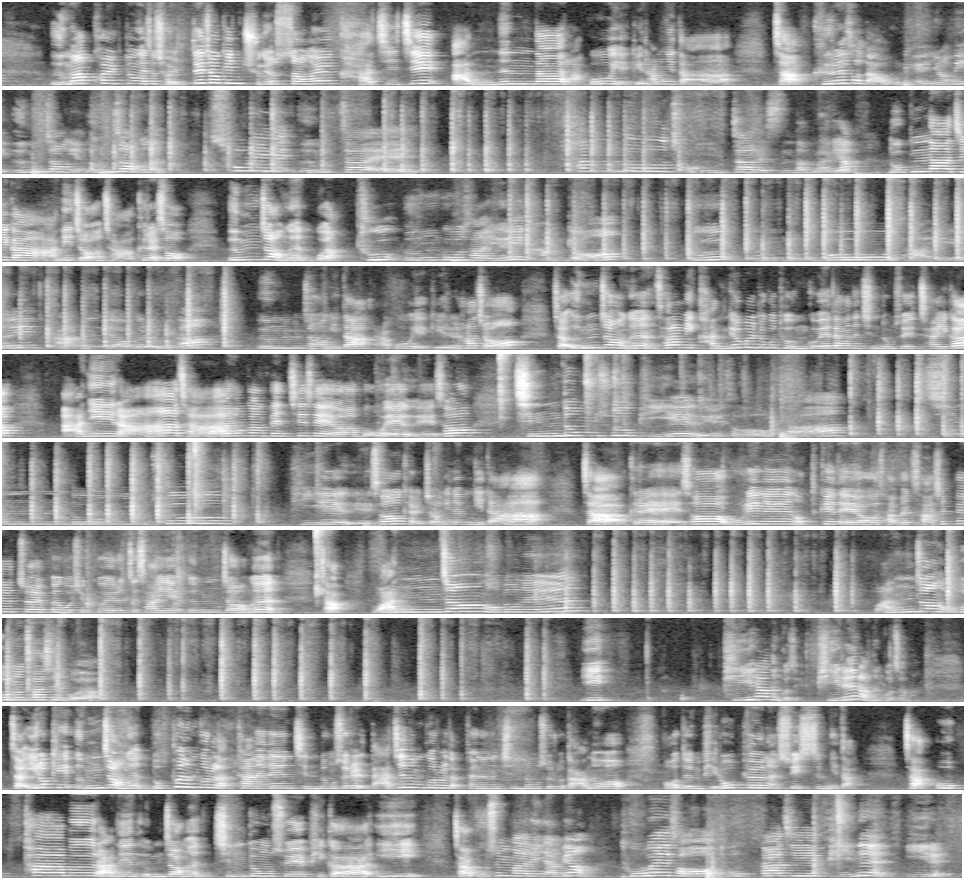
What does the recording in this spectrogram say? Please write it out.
음악 활동에서 절대적인 중요성을 가지지 않는다라고 얘기를 합니다. 자, 그래서 나온 개념이 음정이에요. 음정은 소리 음자에 한도 정자를 쓴단 말이야. 높낮이가 아니죠. 자, 그래서 음정은 뭐야? 두 음고 사이의 간격, 두 음고 사이의 간격을 우리가 음정이다 라고 얘기를 하죠. 자, 음정은 사람이 간격을 두고 두 음고에 해당하는 진동수의 차이가 아니라 자, 형광펜 치세요. 뭐에 의해서? 진동수 비에 의해서 자, 진동수 비에 의해서 결정이 됩니다. 자, 그래서 우리는 어떻게 돼요? 440Hz와 659Hz 사이의 음정은 자, 완전 오도는 완전 오도는 사실 뭐야? 이 비라는 거지. 비례라는 거잖아. 자, 이렇게 음정은 높은 음구를 나타내는 진동수를 낮은 음구를 나타내는 진동수로 나누어 얻은 비로 표현할 수 있습니다. 자, 옥타브라는 음정은 진동수의 비가 2. 자, 무슨 말이냐면 도에서 도까지의 비는 2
